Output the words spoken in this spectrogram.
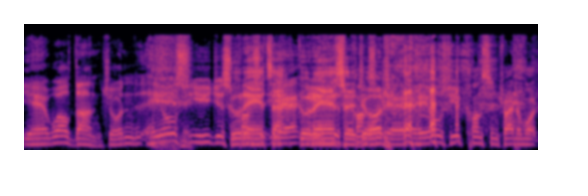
Yeah, well done, Jordan. Heals, you just good answer. Yeah, good answer, Jordan. Yeah, Heals, you concentrate on what.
